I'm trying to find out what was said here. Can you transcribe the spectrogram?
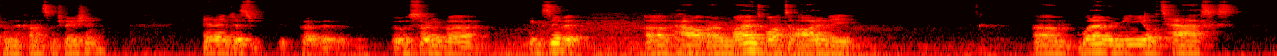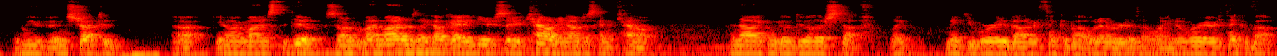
from the concentration, and I just uh, it was sort of a exhibit of how our minds want to automate um, whatever menial tasks we've instructed uh, you know our minds to do. So my mind was like, okay, you so you're counting. I'm just going to count, and now I can go do other stuff like make you worry about or think about whatever it is I want you to worry or think about.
